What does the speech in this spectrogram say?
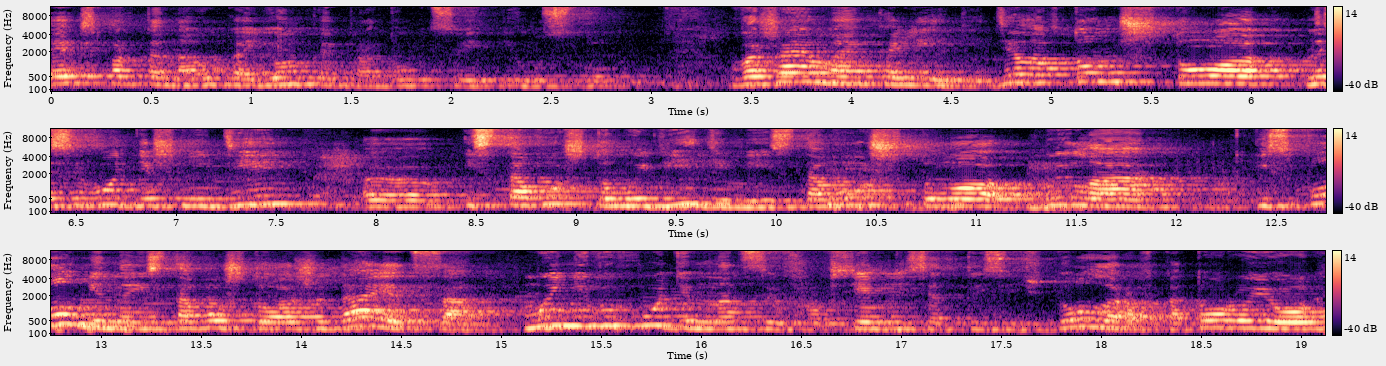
экспорта наукоемкой продукции и услуг. Уважаемые коллеги, дело в том, что на сегодняшний день э, из того, что мы видим, из того, что было исполнено из того, что ожидается, мы не выходим на цифру в 70 тысяч долларов, которую,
